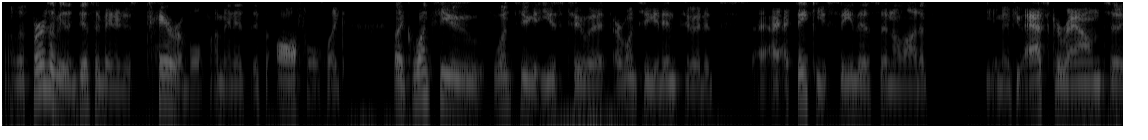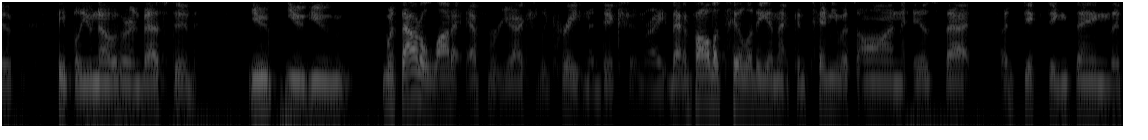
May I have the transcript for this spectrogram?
Well, the first would be the disadvantage is terrible. I mean, it's it's awful. Like like once you once you get used to it or once you get into it, it's I, I think you see this in a lot of. I mean, if you ask around to people you know who are invested, you you you without a lot of effort, you actually create an addiction, right? That volatility and that continuous on is that addicting thing that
